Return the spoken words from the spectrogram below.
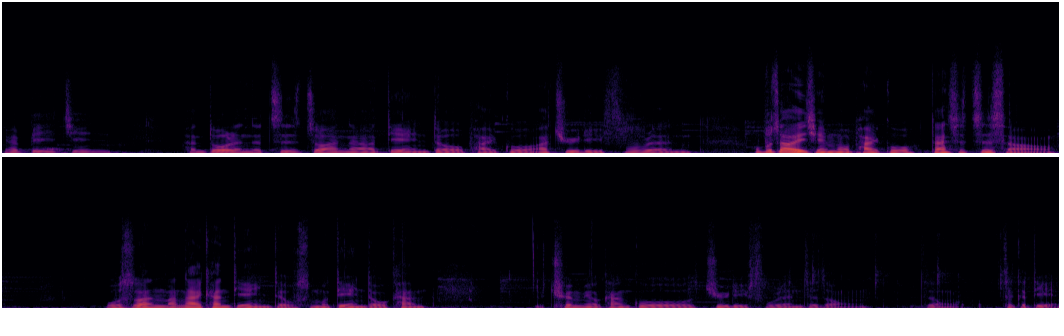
因为毕竟很多人的自传啊、电影都有拍过啊。居里夫人，我不知道以前有没有拍过，但是至少我算蛮爱看电影的，我什么电影都看，却没有看过居里夫人这种这种。这个电影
